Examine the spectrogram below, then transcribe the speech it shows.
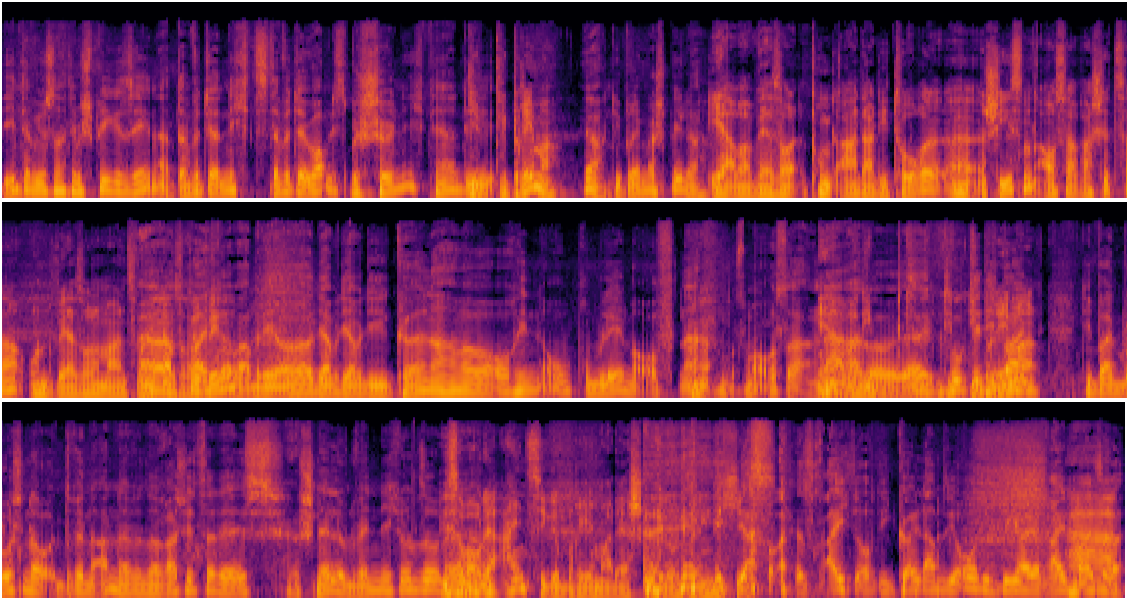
die Interviews nach dem Spiel gesehen hat, da wird ja nichts, da wird ja überhaupt nichts beschönigt. Ja, die, Die, die Bremer. ja, die Bremer Spieler. Ja, aber wer soll Punkt A da die Tore äh, schießen, außer Rashica und wer soll mal einen Ja, Zweikampf das reicht gewinnen? aber, aber die, aber die, aber die, die Kölner haben aber auch hinten auch Probleme oft, ne? muss man auch sagen. Ja, ne? die- also, die- ja, die- guck dir die die, Bremer- beiden, die beiden Burschen da drin an. Ne? Der Raschitzer, der ist schnell und wendig und so. Ist ne? aber auch der einzige Bremer, der schnell und wendig Ja, ist. aber das reicht auch. Die Köln haben sie auch die Dinger reinweise Ah.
